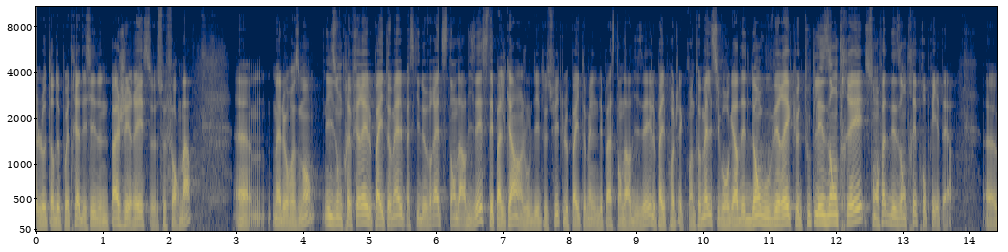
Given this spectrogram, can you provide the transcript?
l'auteur de Poetry a décidé de ne pas gérer ce, format. Euh, malheureusement. ils ont préféré le PyToml parce qu'il devrait être standardisé. Ce n'était pas le cas, hein, je vous le dis tout de suite, le PyToml n'est pas standardisé. Le PyProject.toml, si vous regardez dedans, vous verrez que toutes les entrées sont en fait des entrées propriétaires. Euh,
